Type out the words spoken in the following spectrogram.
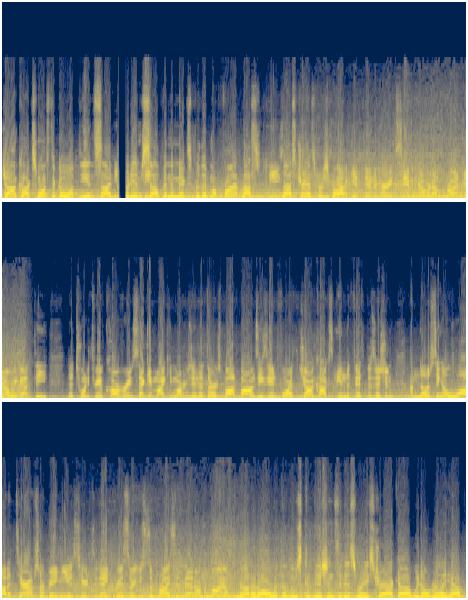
Johncox wants to go up the inside, he, put himself he, in the mix for the last last transfer he's spot. He's got to get there in a hurry. Sammy Halbert out front. Now we got the, the 23 of Carver in second. Mikey Martin's in the third spot. Bonsey's in fourth. Johncox in the fifth position. I'm noticing a lot of tear-offs are being used here today. Chris, are you surprised at that on the mile? Not at all. With the loose conditions of this racetrack, uh, we don't really have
